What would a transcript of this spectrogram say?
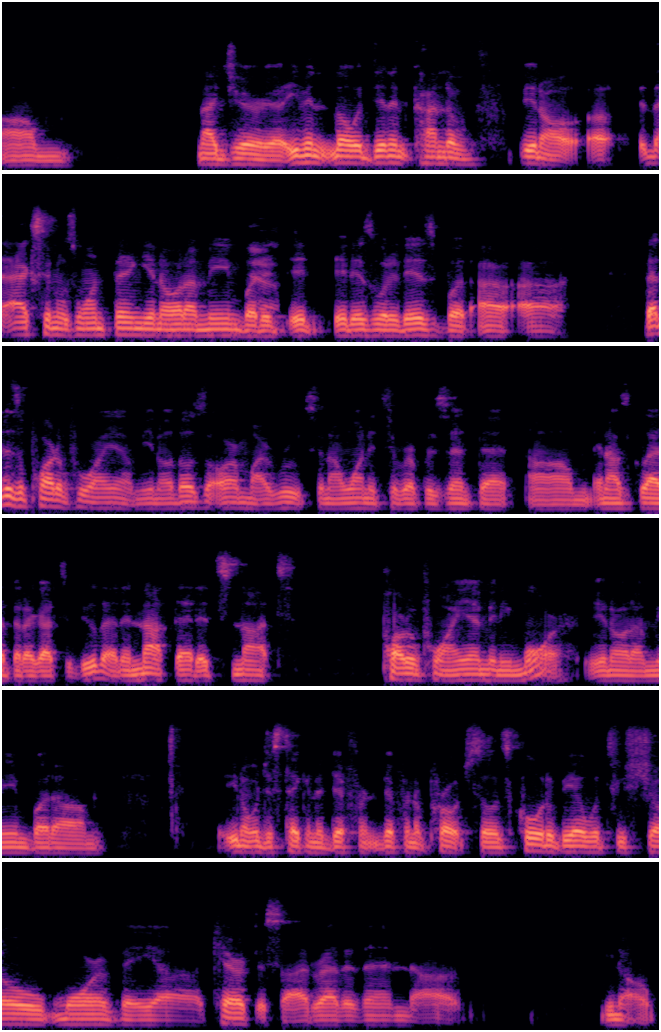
um, Nigeria, even though it didn't kind of, you know, uh, the accent was one thing, you know what I mean, but Yeah. it, it it is what it is. But I, uh, that is a part of who I am. You know, those are my roots, and I wanted to represent that. Um, and I was glad that I got to do that, and not that it's not part of who I am anymore. You know what I mean? But um, you know, we're just taking a different different approach. So it's cool to be able to show more of a uh, character side rather than uh, you know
